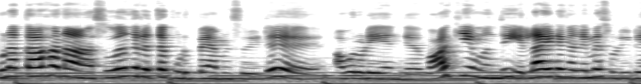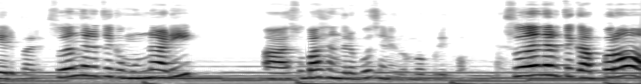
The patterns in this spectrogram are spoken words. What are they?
உனக்காக நான் சுதந்திரத்தை கொடுப்பேன் அப்படின்னு சொல்லிட்டு அவருடைய இந்த வாக்கியம் வந்து எல்லா இடங்கள்லையுமே சொல்லிகிட்டே இருப்பார். சுதந்திரத்துக்கு முன்னாடி சுபாஷ் சந்திர போஸ் எனக்கு ரொம்ப பிடிக்கும். சுதந்திரத்துக்கு அப்புறம்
